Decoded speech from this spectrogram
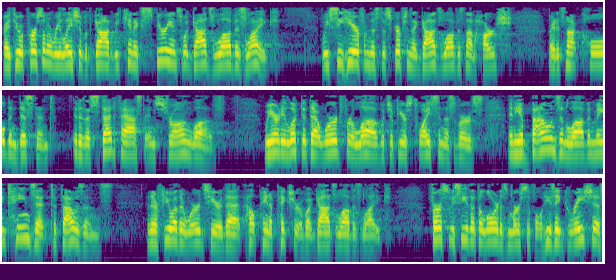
Right? Through a personal relationship with God, we can experience what God's love is like. We see here from this description that God's love is not harsh, right? It's not cold and distant. It is a steadfast and strong love. We already looked at that word for love, which appears twice in this verse and he abounds in love and maintains it to thousands. And there are a few other words here that help paint a picture of what God's love is like. First, we see that the Lord is merciful. He's a gracious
